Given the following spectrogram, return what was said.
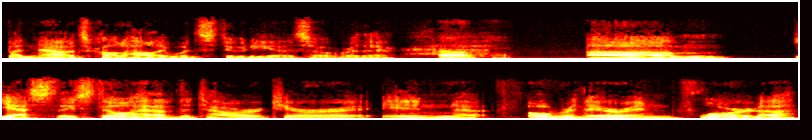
but now it's called Hollywood Studios over there. Okay. Um, yes, they still have the Tower of Terror in uh, over there in Florida,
